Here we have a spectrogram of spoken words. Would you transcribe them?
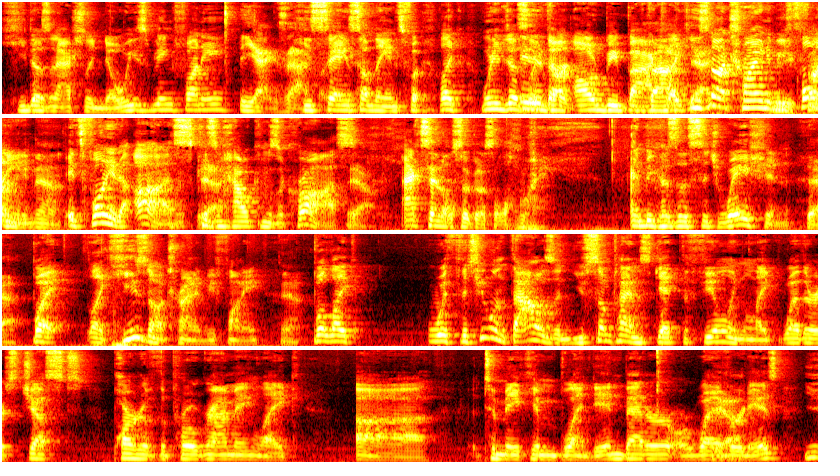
he doesn't actually know he's being funny. Yeah, exactly. He's saying something and it's fu- like when he does like the "I'll be back," Back, like he's yeah. not trying to be Be funny. funny, no. It's funny to us because Yeah. of how it comes across Yeah, accent also goes a long way. and because of the situation. Yeah. But like he's not trying to be funny. Yeah. But like with the T one thousand, you sometimes get the feeling like whether it's just part of the programming, like uh, to make him blend in better or whatever Yeah. it is. You,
